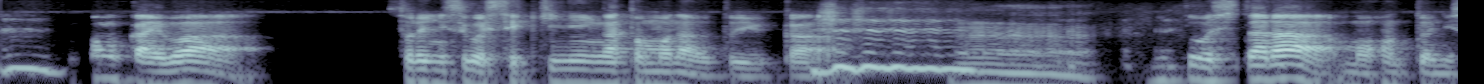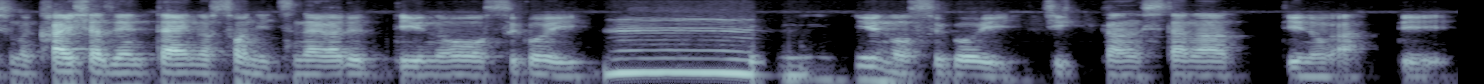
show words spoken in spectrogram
うん今回はそれにすごい責任が伴うというか、うん。そうしたら、もう本当にその会社全体の損につながるっていうのをすごい、うーんっていうのをすごい実感したなっていうのがあって、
